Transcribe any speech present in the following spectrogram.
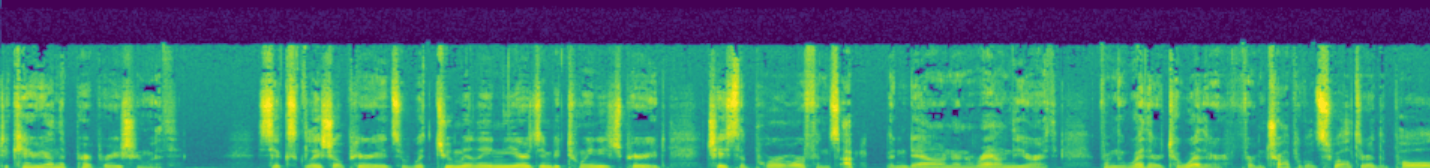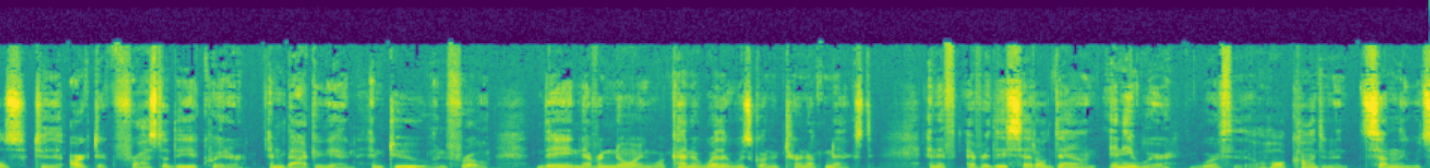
to carry on the preparation with. Six glacial periods, with two million years in between each period, chased the poor orphans up and down and around the earth, from the weather to weather, from tropical swelter at the poles to the arctic frost of the equator, and back again, and to and fro, they never knowing what kind of weather was going to turn up next. And if ever they settled down anywhere where the whole continent suddenly would,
